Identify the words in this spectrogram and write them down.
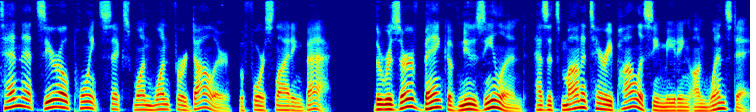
10 at 0.611 for a dollar before sliding back. The Reserve Bank of New Zealand has its monetary policy meeting on Wednesday,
